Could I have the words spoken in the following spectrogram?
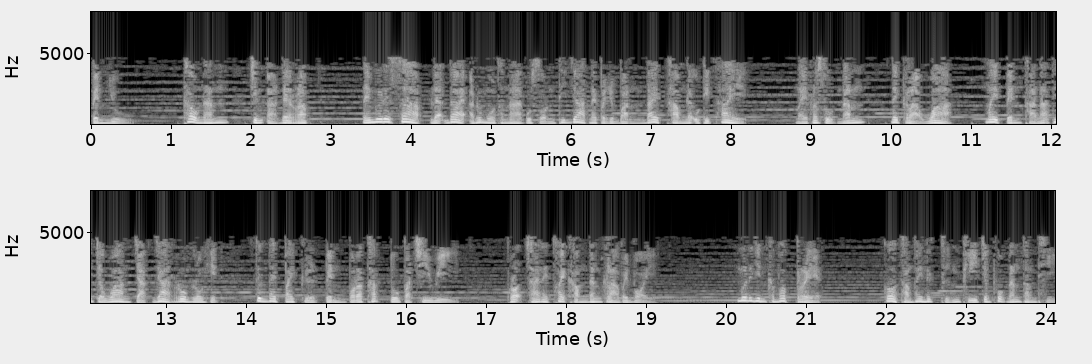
เป็นอยู่ เท่านั้นจึงอาจได้รับ ในเมื่อได้ทราบและได้อนุโมทนากุศลที่ญาติในปัจจุบันได้ทำและอุทิศให้ ในพระสูตรนั้นได้กล่าวว่าไม่เป็นฐานะที่จะว่างจากญาติร่วมโลหิต ซึ่งได้ไปเกิดเป็นปรทัตตูปชีวี เพราะใช้ในถ้อยคำดังกล่าวบ่อยๆเมื่อได้ยินคำว่าเปรต ก็ทำให้นึกถึงผีจำพวกนั้นทันที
